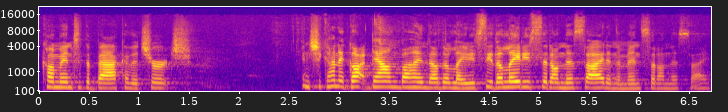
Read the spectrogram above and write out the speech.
come into the back of the church and she kind of got down behind the other ladies. See, the ladies sit on this side and the men sit on this side.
